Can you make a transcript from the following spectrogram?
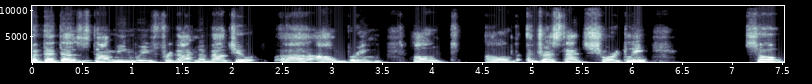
but that does not mean we've forgotten about you. Uh, I'll bring, I'll, I'll address that shortly. So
